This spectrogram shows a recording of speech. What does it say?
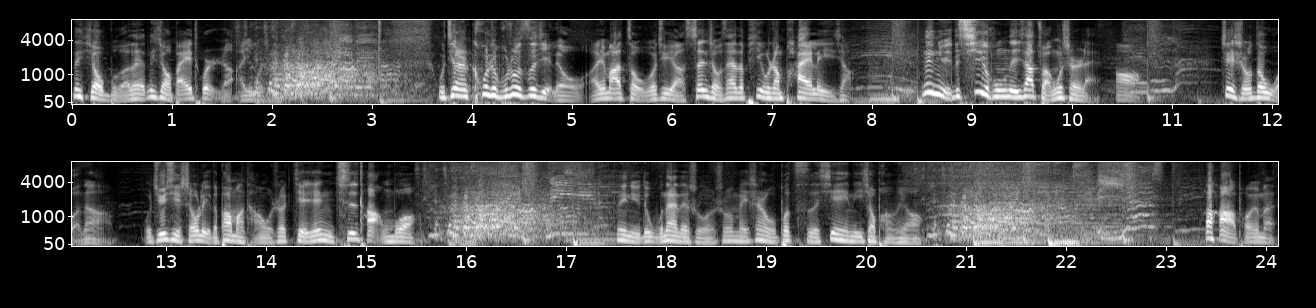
那小脖子，那小白腿啊，哎呦我去，我竟然控制不住自己了。哎呀妈，走过去呀，伸手在她屁股上拍了一下，那女的气哄的一下转过身来啊。这时候的我呢？我举起手里的棒棒糖，我说：“姐姐，你吃糖不？”那女的无奈的说：“说没事我不吃，谢谢你，小朋友。”哈哈，朋友们，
